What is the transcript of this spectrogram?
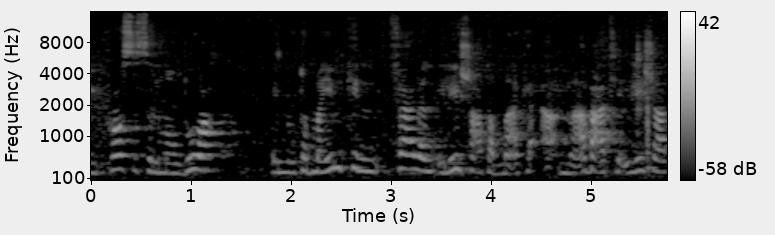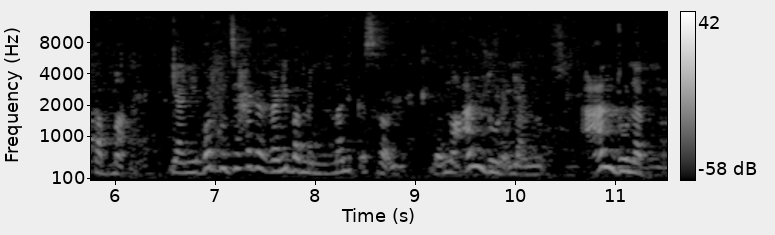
يبروسس الموضوع إنه طب ما يمكن فعلا إليشع طب ما أك- ما أبعت لإليشع طب ما يعني برضو دي حاجة غريبة من ملك إسرائيل لأنه عنده يعني عنده نبي.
